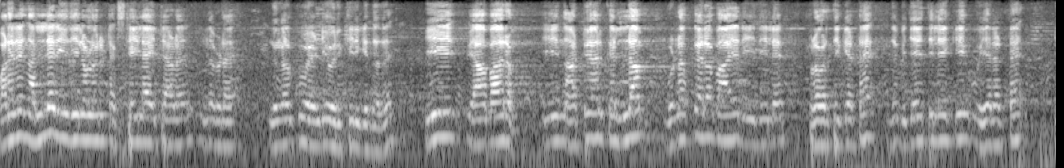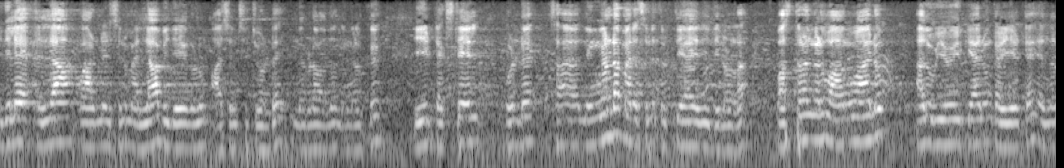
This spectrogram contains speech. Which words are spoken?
വളരെ നല്ല രീതിയിലുള്ള ഒരു ടെക്സ്റ്റൈലായിട്ടാണ് ഇന്നിവിടെ നിങ്ങൾക്ക് വേണ്ടി ഒരുക്കിയിരിക്കുന്നത്. ഈ വ്യാപാരം ഈ നാട്ടുകാർക്കെല്ലാം ഗുണകരമായ രീതിയിൽ പ്രവർത്തിക്കട്ടെ ഇത് വിജയത്തിലേക്ക് ഉയരട്ടെ. ഇതിലെ എല്ലാ പാർട്ട്നേഴ്സിനും എല്ലാ വിജയങ്ങളും ആശംസിച്ചുകൊണ്ട് ഇന്നിവിടെ വന്ന് നിങ്ങൾക്ക് ഈ ടെക്സ്റ്റൈൽ കൊണ്ട് നിങ്ങളുടെ മനസ്സിന് തൃപ്തിയായ രീതിയിലുള്ള വസ്ത്രങ്ങൾ വാങ്ങുവാനും അത് ഉപയോഗിക്കാനും കഴിയട്ടെ എന്ന്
